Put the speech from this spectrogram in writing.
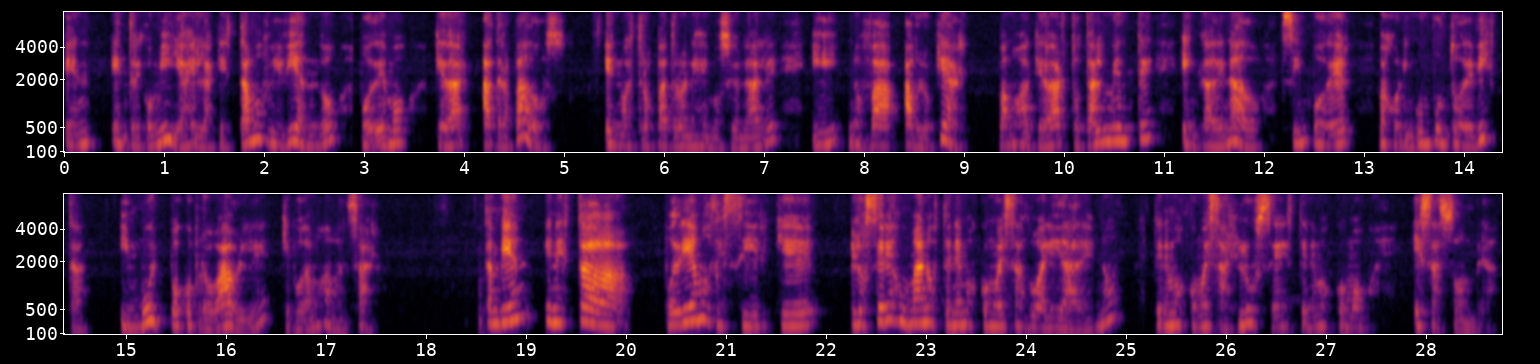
en, entre comillas, en la que estamos viviendo, podemos quedar atrapados en nuestros patrones emocionales y nos va a bloquear. Vamos a quedar totalmente encadenados, sin poder, bajo ningún punto de vista, y muy poco probable que podamos avanzar. También en esta, podríamos decir que los seres humanos tenemos como esas dualidades, ¿no? Tenemos como esas luces, tenemos como esa sombra.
